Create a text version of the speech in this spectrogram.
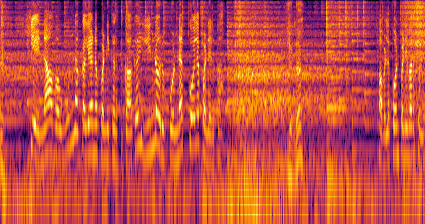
ஏன்? ஏன்னா அவ உன்னை கல்யாணம் பண்ணிக்கிறதுக்காக இன்னொரு பொண்ண கொலை பண்ணிருக்கா. என்ன? அவளை ஃபோன் பண்ணி வர சொல்லு.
